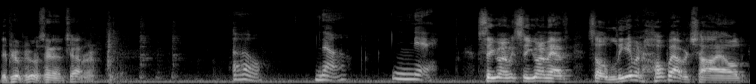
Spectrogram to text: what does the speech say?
The people, people are saying that in the chat room. oh no, nah. So you want so you want to have so Liam and Hope have a child,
